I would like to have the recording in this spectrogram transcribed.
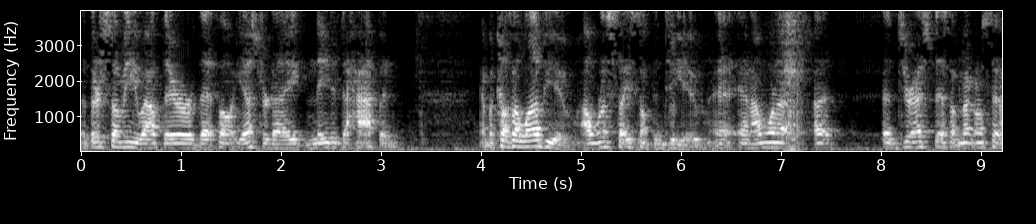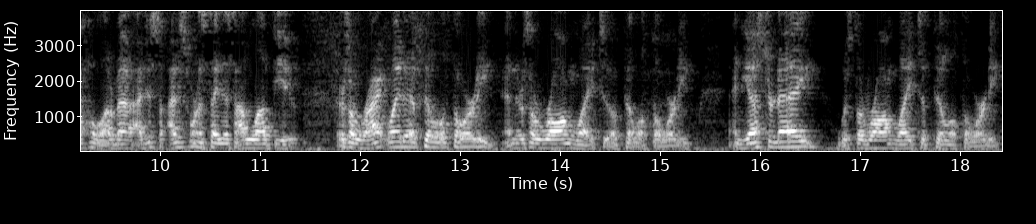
That there's some of you out there that thought yesterday needed to happen. And because I love you, I want to say something to you. And, and I want to uh, address this. I'm not going to say a whole lot about it. I just, I just want to say this. I love you. There's a right way to appeal authority and there's a wrong way to appeal authority. And yesterday was the wrong way to appeal authority.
